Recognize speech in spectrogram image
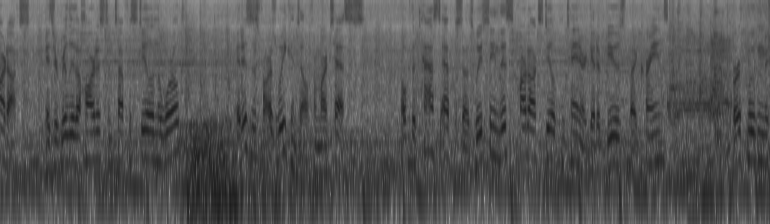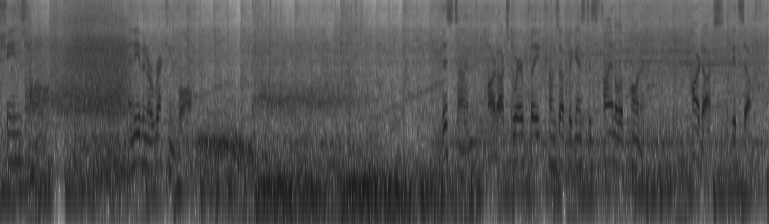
Hardox. Is it really the hardest and toughest steel in the world? It is as far as we can tell from our tests. Over the past episodes, we've seen this Hardox steel container get abused by cranes, earth-moving machines, and even a wrecking ball. This time, Hardox wear plate comes up against its final opponent, Hardox itself.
